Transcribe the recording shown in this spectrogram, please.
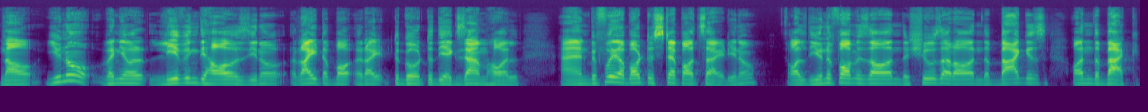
Now, you know, when you're leaving the house, you know, right about right to go to the exam hall, and before you're about to step outside, you know, all the uniform is on, the shoes are on, the bag is on the back.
